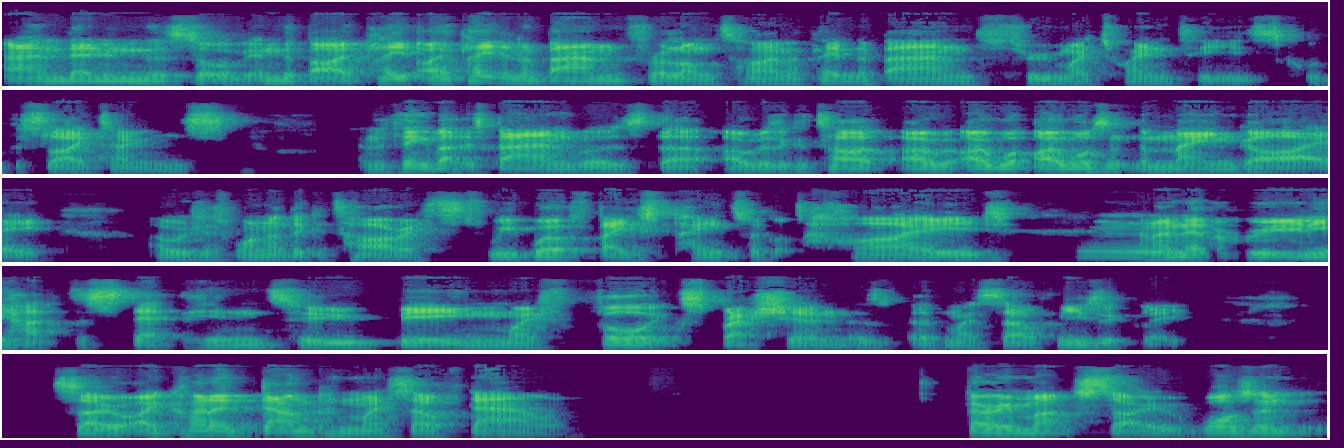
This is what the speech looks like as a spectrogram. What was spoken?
and then in the sort of in the I played I played in a band for a long time. I played in a band through my twenties called the Slytones. And the thing about this band was that I was a guitar. I, I, I wasn't the main guy. I was just one of the guitarists. We were face paint, so I got to hide, mm. and I hmm. never really had to step into being my full expression as, of myself musically. So I kind of dampened myself down, very much so. wasn't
